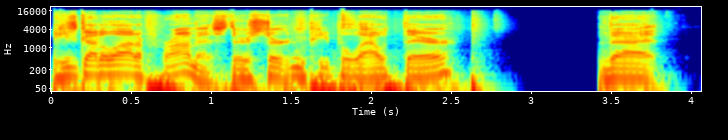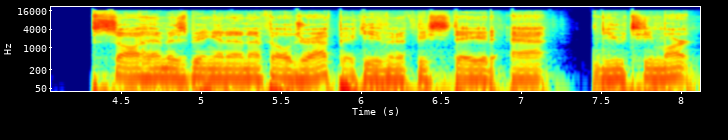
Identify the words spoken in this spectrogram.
he's got a lot of promise. There's certain people out there that saw him as being an NFL draft pick, even if he stayed at UT Martin.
